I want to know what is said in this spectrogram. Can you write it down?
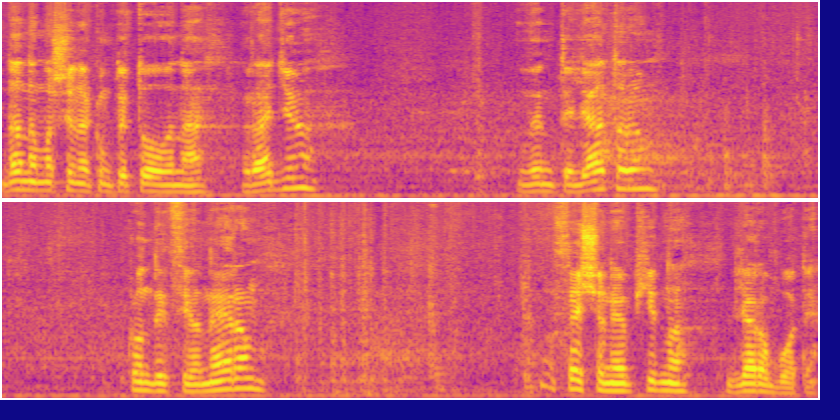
Дана машина комплектована радіо, вентилятором, кондиціонером. Ну, Все, що необхідно для роботи.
